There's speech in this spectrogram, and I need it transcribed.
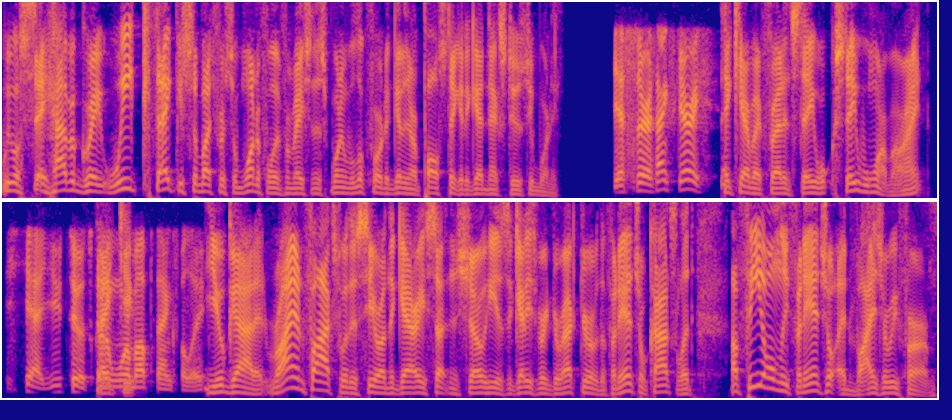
we will say have a great week. Thank you so much for some wonderful information this morning. We'll look forward to getting our pulse ticket again next Tuesday morning. Yes, sir. Thanks, Gary. Take care, my friend, and stay stay warm. All right. Yeah, you too. It's going to warm you. up, thankfully. You got it. Ryan Fox with us here on the Gary Sutton Show. He is the Gettysburg director of the Financial Consulate, a fee only financial advisory firm.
